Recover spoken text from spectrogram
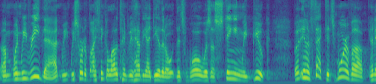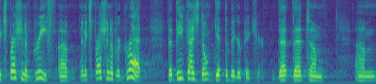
um, when we read that, we, we sort of, I think a lot of times we'd have the idea that oh, this woe was a stinging rebuke. But in effect, it's more of a, an expression of grief, uh, an expression of regret that these guys don't get the bigger picture. That, that um, um,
